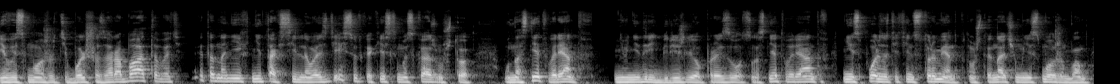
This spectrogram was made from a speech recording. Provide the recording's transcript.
и вы сможете больше зарабатывать, это на них не так сильно воздействует, как если мы скажем, что у нас нет вариантов не внедрить бережливое производство. У нас нет вариантов не использовать эти инструменты, потому что иначе мы не сможем вам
